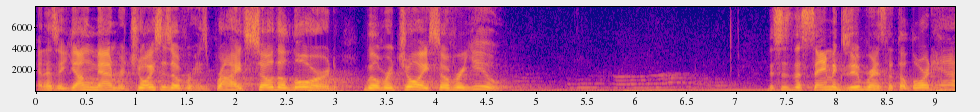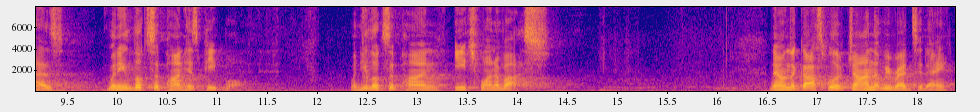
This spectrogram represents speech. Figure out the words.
And as a young man rejoices over his bride, so the Lord will rejoice over you. This is the same exuberance that the Lord has when he looks upon his people, when he looks upon each one of us. Now, in the Gospel of John that we read today,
